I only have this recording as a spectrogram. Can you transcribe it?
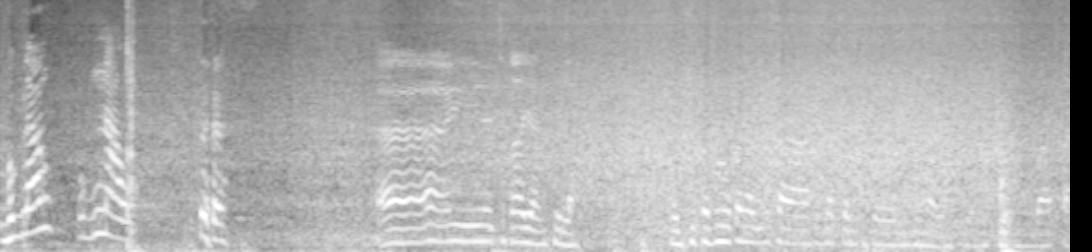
Bugnaw? Pugnaw. ay at saka yan sila. Nagsipasukan na sa sasakyan kasi maginaw yung bata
